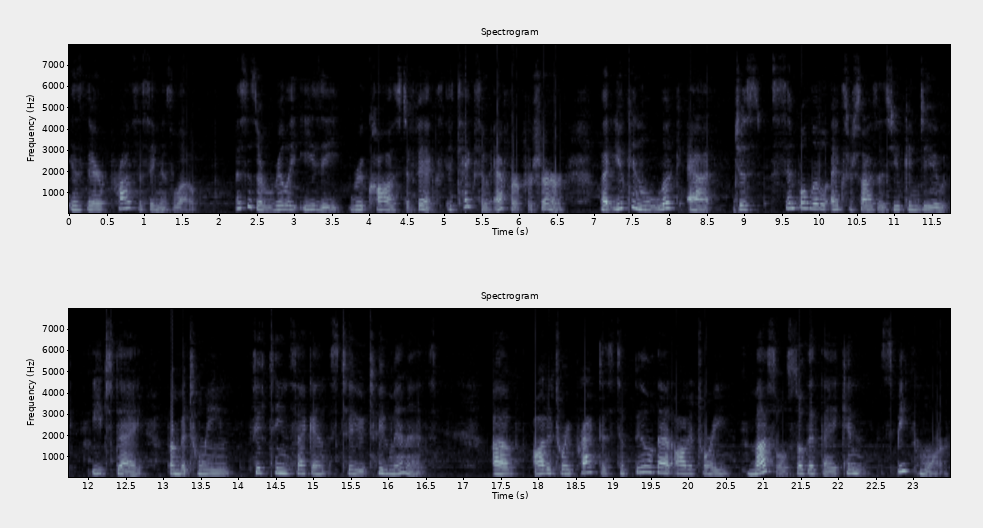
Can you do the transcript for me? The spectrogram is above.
is their processing is low. This is a really easy root cause to fix. It takes some effort for sure, but you can look at just simple little exercises you can do each day from between 15 seconds to two minutes of auditory practice to build that auditory muscle so that they can speak more.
